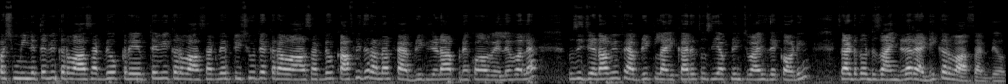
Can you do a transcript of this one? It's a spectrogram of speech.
ਪਸ਼ਮੀਨੇ ਤੇ ਵੀ ਕਰਵਾ ਸਕਦੇ ਹੋ ਕਰੇਪ ਤੇ ਵੀ ਕਰਵਾ ਸਕਦੇ ਹੋ ਟਿਸ਼ੂ ਤੇ ਕਰਵਾ ਸਕਦੇ ਹੋ। ਕਾਫੀ ਤਰ੍ਹਾਂ ਦਾ ਫੈਬਰਿਕ ਜਿਹੜਾ ਆਪਣੇ ਕੋਲ ਅਵੇਲੇਬਲ ਹੈ। ਤੁਸੀਂ ਜਿਹੜਾ ਵੀ ਫੈਬਰਿਕ ਲਾਈਕ ਕਰੇ ਤੁਸੀਂ ਆਪਣੀ ਚੁਆਇਸ ਦੇ ਅਕੋਰਡਿੰਗ ਸਾਡੇ ਤੋਂ ਡਿਜ਼ਾਈਨ ਜਿਹੜਾ ਰੈਡੀ ਕਰਵਾ ਸਕਦੇ ਹੋ।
